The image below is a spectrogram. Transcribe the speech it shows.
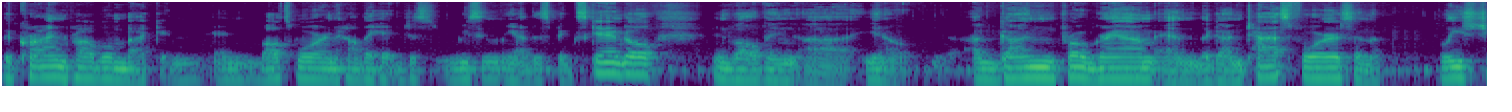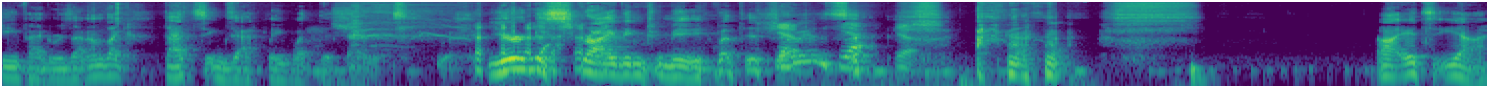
the crime problem back in, in Baltimore and how they had just recently had this big scandal involving, uh, you know, a gun program and the gun task force and the police chief had resigned. I'm like, that's exactly what this show is. You're describing to me what this show Yeah. is. Yeah. yeah. Uh, it's yeah,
